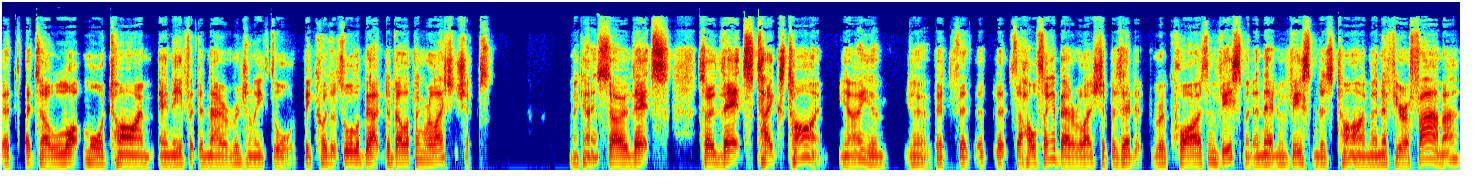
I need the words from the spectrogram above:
it's, it's a lot more time and effort than they originally thought because it's all about developing relationships. Okay, so that's so that takes time. You know, you you know, it's it, it- it's the whole thing about a relationship is that it requires investment, and that investment is time. And if you're a farmer,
